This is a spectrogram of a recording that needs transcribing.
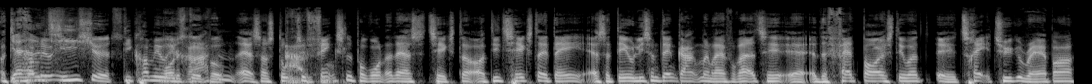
og de jeg havde en t-shirt, De kom jo hvor i det stod på. retten, altså stod Ah, til fængsel på grund af deres tekster, og de tekster i dag, altså det er jo ligesom dengang, man refererede til uh, The Fat Boys, det var uh, tre tykke rappere,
